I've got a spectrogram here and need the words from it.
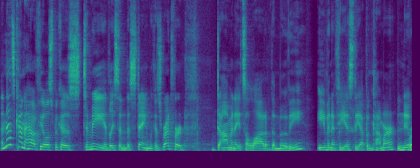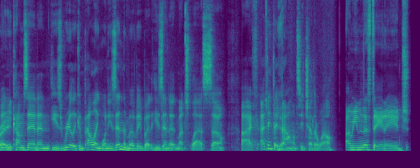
and that's kind of how it feels because to me, at least in the Sting, because Redford dominates a lot of the movie, even if he is the up and comer. Newman Right. comes in and he's really compelling when he's in the movie, but he's in it much less. So I, I think they balance each other well. I mean, in this day and age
